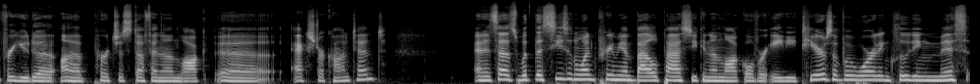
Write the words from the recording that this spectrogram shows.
for you to uh, purchase stuff and unlock uh, extra content. And it says with the season one premium battle pass, you can unlock over 80 tiers of reward, including Myth-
